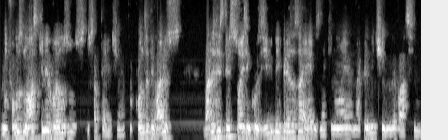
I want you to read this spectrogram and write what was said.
não fomos nós que levamos os, o satélite, né? por conta de vários várias restrições, inclusive de empresas aéreas, né? Que não é não é permitido levar assim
